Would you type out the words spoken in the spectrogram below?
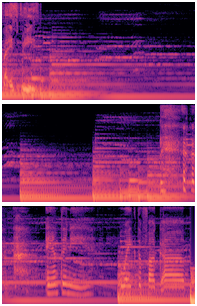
Space Beat. Anthony, wake the fuck up.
